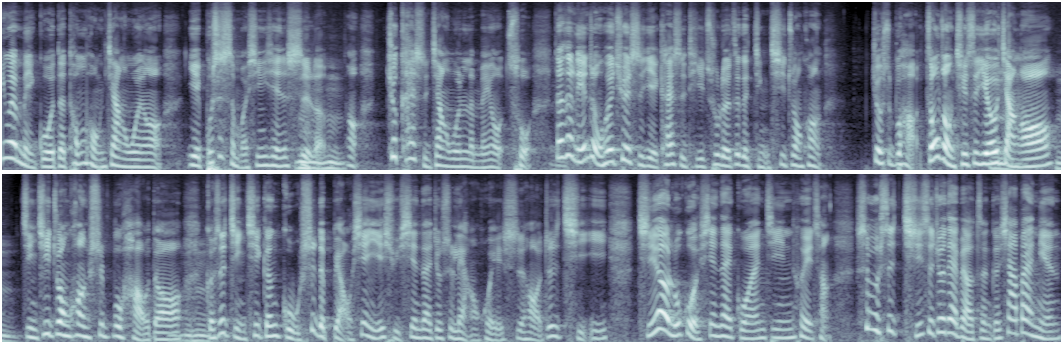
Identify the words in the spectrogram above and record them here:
因为美国的通膨降温哦，也不是什么新鲜事了，哦、嗯哦，就开始降温了，没有错。但是联总会确实也开始提出了这个景气状况就是不好。钟总其实也有讲哦，嗯嗯、景气状况是不好的哦。可是景气跟股市的表现，也许现在就是两回事哈。这是其一，其二，如果现在国安基金退场，是不是其实就代表整个下半年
